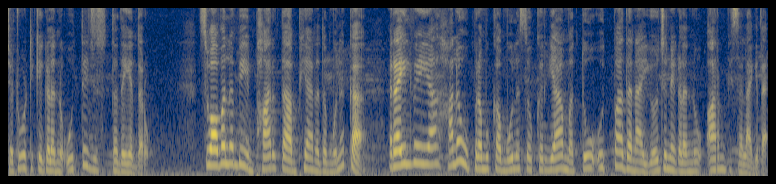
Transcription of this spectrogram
ಚಟುವಟಿಕೆಗಳನ್ನು ಉತ್ತೇಜಿಸುತ್ತದೆ ಎಂದರು. ಸ್ವಾವಲಂಬಿ ಭಾರತ ಅಭಿಯಾನದ ಮೂಲಕ ರೈಲ್ವೆಯ ಹಲವು ಪ್ರಮುಖ ಮೂಲಸೌಕರ್ಯ ಮತ್ತು ಉತ್ಪಾದನಾ ಯೋಜನೆಗಳನ್ನು ಆರಂಭಿಸಲಾಗಿದೆ.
